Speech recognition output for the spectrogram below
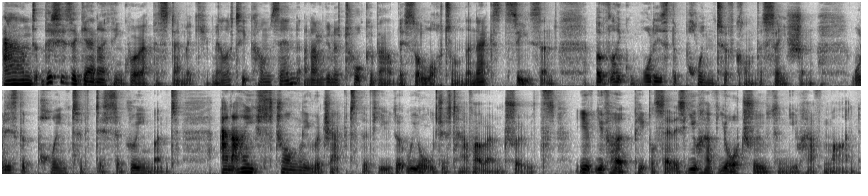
And this is again, I think, where epistemic humility comes in, and I'm going to talk about this a lot on the next season of like, what is the point of conversation? What is the point of disagreement? And I strongly reject the view that we all just have our own truths. You've, heard people say this you have your truth and you have mine.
